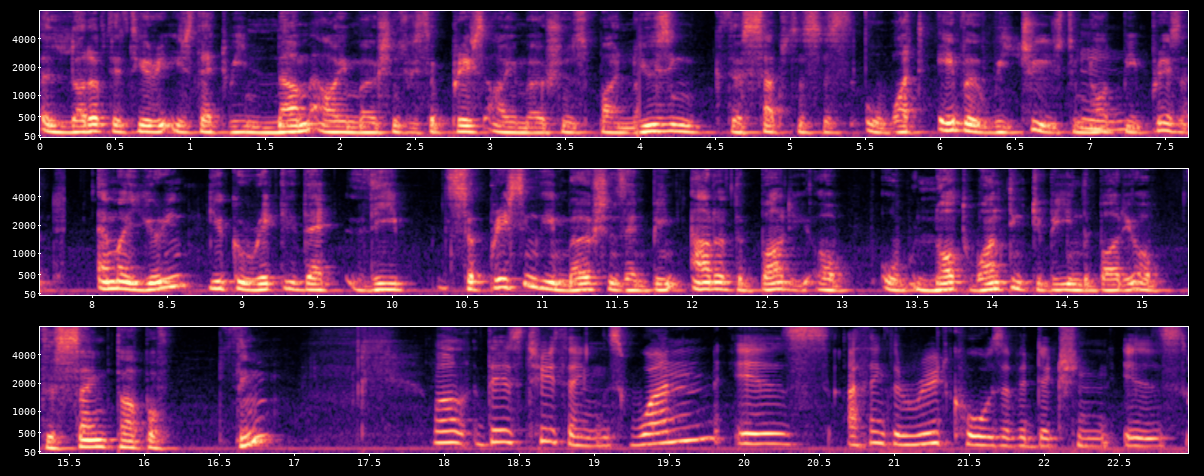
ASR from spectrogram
a lot of the theory is that we numb our emotions, we suppress our emotions by using the substances or whatever we choose to mm. not be present. Am I hearing you correctly that the suppressing the emotions and being out of the body or, or not wanting to be in the body are the same type of thing? Well, there's two things. One is I think the root cause of addiction is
